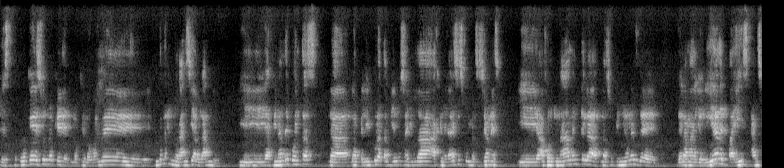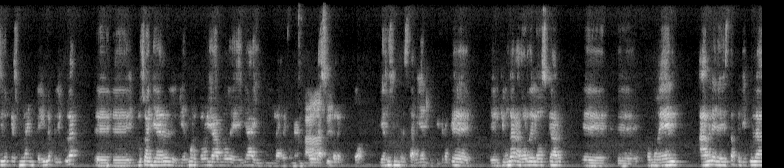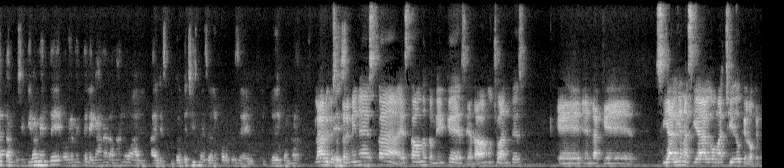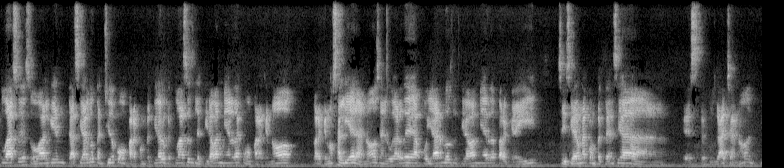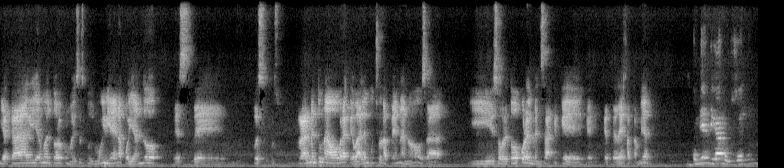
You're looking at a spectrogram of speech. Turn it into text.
Este, creo que eso es lo que lo, que lo vuelve, la ignorancia hablando. Y a final de cuentas, la, la, película también nos ayuda a generar esas conversaciones. Y afortunadamente las opiniones de, de, la mayoría del país han sido que es una increíble película. Eh, eh, incluso ayer Guillermo del Toro ya habló de ella y, la recomendó. Ah, y eso siempre está bien, porque creo que el que un ganador del Oscar eh, eh, como él hable de esta película tan positivamente, obviamente le gana la mano al, al escritor de chismes de deportes del, periódico El Norte. Claro, y que se termine esta, esta onda también que se daba mucho antes, eh, en la que si alguien hacía algo más chido que lo que tú haces o alguien hacía algo tan chido como para competir a lo que tú haces, le tiraban mierda como para que no para que no saliera, ¿no? O sea, en lugar de apoyarlos, le tiraban mierda para que ahí se hiciera una competencia, este, pues gacha, ¿no? Y acá Guillermo del Toro, como dices, pues muy bien, apoyando, este, pues, pues realmente una obra que vale mucho la pena, ¿no? O sea, y sobre todo por el mensaje que, que, te deja también. También, digamos,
